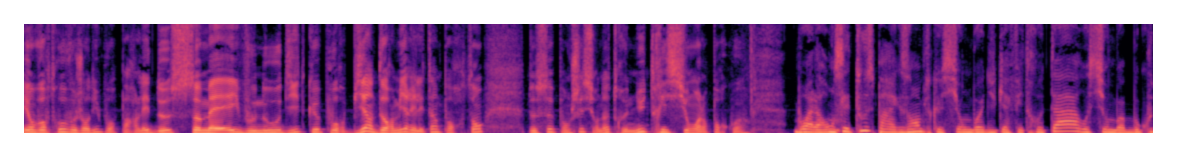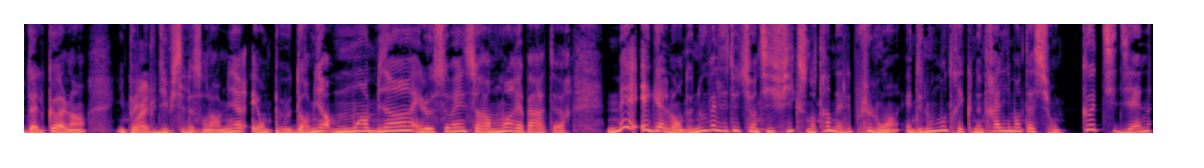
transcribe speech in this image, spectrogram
Et on vous retrouve aujourd'hui pour parler de sommeil. Vous nous dites que pour bien dormir, il est important de se pencher sur notre nutrition. Alors pourquoi? Bon, alors on sait tous par exemple que si on boit du café trop tard ou si on boit beaucoup d'alcool, hein, il peut Ouais. être plus difficile de s'endormir et on peut dormir moins bien et le sommeil sera moins réparateur. Mais également, de nouvelles études scientifiques sont en train d'aller plus loin et de nous montrer que notre alimentation quotidienne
